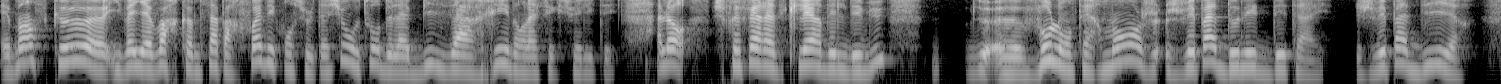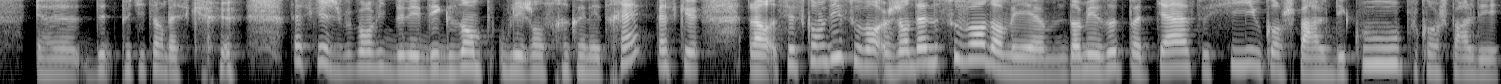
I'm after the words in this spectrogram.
eh ben, ce que euh, il va y avoir comme ça parfois des consultations autour de la bizarrerie dans la sexualité. Alors, je préfère être claire dès le début, euh, volontairement, je ne vais pas donner de détails. Je vais pas dire euh, de petit 1 parce que parce que je n'ai pas envie de donner d'exemples où les gens se reconnaîtraient. Parce que alors c'est ce qu'on me dit souvent j'en donne souvent dans mes euh, dans mes autres podcasts aussi ou quand je parle des couples ou quand je parle des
